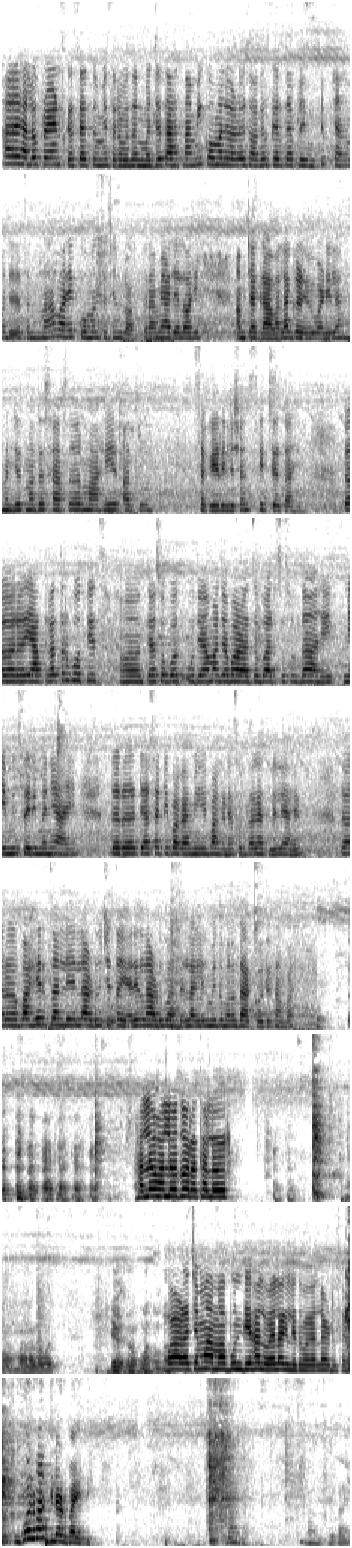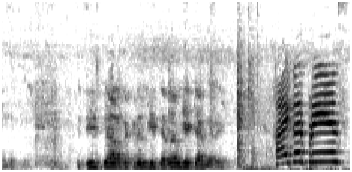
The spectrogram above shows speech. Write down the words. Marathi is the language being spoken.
हाय हॅलो फ्रेंड्स कसे आहेत तुम्ही? सर्वजण मजेत आहात ना? मी कोमल वेळवे स्वागत करते आपल्या यूट्यूब चॅनलमध्ये ज्याचं नाव आहे कोमल सचिन ब्लॉग तर आम्ही आलेलो आहे आमच्या गावाला गळेवाडीला. म्हणजेच माझं सासर माहेर अजून सगळे रिलेशन्स इथेच आहेत. तर यात्रा तर होतीच. त्यासोबत उद्या माझ्या बाळाचं बारसंसुद्धा आहे. नेमिंग सेरिमनी आहे. तर त्यासाठी बघा मी बांगड्यासुद्धा घातलेल्या आहेत. तर बाहेर चालले लाडूची तयारी लाडू बांधायला लागले मी तुम्हाला दाखवते थांबा. हॅलो हॅलो जोरात हॅलो. बाळाचे मामा बुंदी हलवायला लागलेत बघा लाडूसाठी. गोल बांधली लाडू म्हणजे कॅमेरा. हाय कर प्रिन्स.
